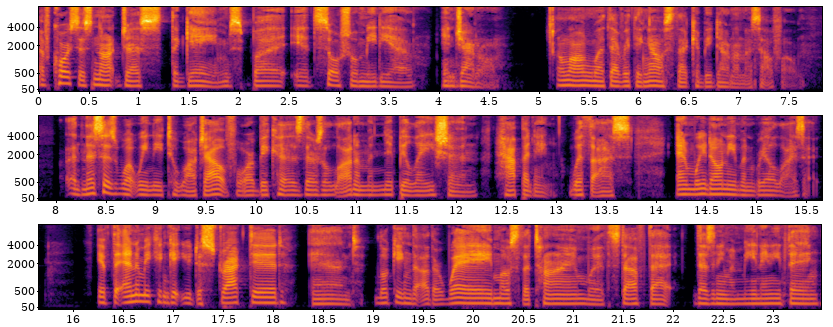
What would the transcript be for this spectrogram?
Of course, it's not just the games, but it's social media in general, along with everything else that can be done on a cell phone. And this is what we need to watch out for because there's a lot of manipulation happening with us and we don't even realize it. If the enemy can get you distracted and looking the other way most of the time with stuff that doesn't even mean anything,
